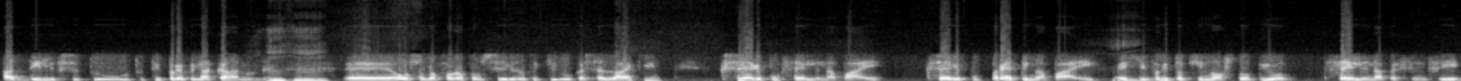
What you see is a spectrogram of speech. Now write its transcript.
αντίληψη του, του τι πρέπει να κάνουν. Ε, όσον αφορά τον ΣΥΡΙΖΑ του κυρίου Κασελάκη, ξέρει που θέλει να πάει, ξέρει που πρέπει να πάει, έχει βρει το κοινό στο οποίο θέλει να απευθυνθεί.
